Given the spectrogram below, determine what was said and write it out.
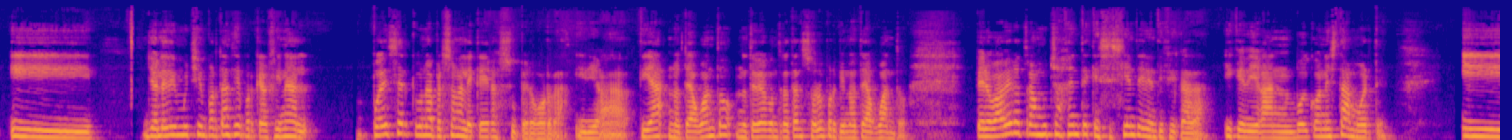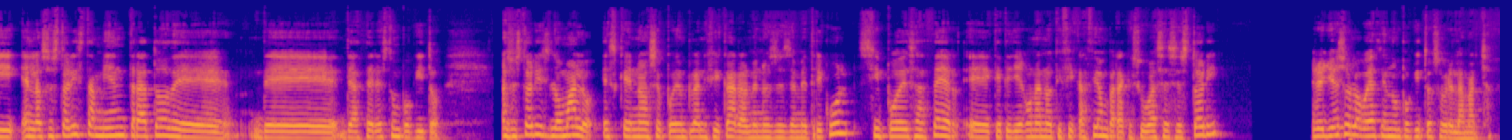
Y yo le doy mucha importancia porque al final puede ser que una persona le caiga súper gorda y diga, tía, no te aguanto, no te voy a contratar solo porque no te aguanto. Pero va a haber otra mucha gente que se siente identificada y que digan, voy con esta a muerte. Y en los stories también trato de, de, de hacer esto un poquito. Los stories lo malo es que no se pueden planificar, al menos desde Metricool. Sí puedes hacer eh, que te llegue una notificación para que subas ese story, pero yo eso lo voy haciendo un poquito sobre la marcha.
